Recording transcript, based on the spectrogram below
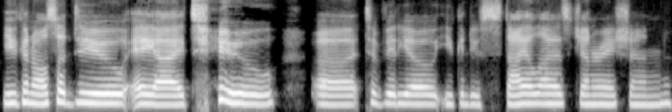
You can also do ai to uh to video. You can do stylized generation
